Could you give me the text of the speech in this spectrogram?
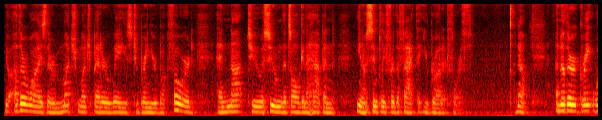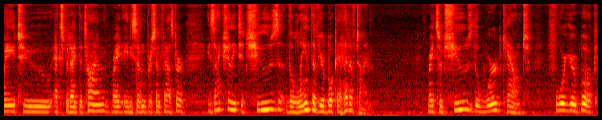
You know, otherwise, there are much, much better ways to bring your book forward and not to assume that's all going to happen, you know, simply for the fact that you brought it forth. Now, another great way to expedite the time, right, 87% faster, is actually to choose the length of your book ahead of time. Right? So choose the word count for your book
